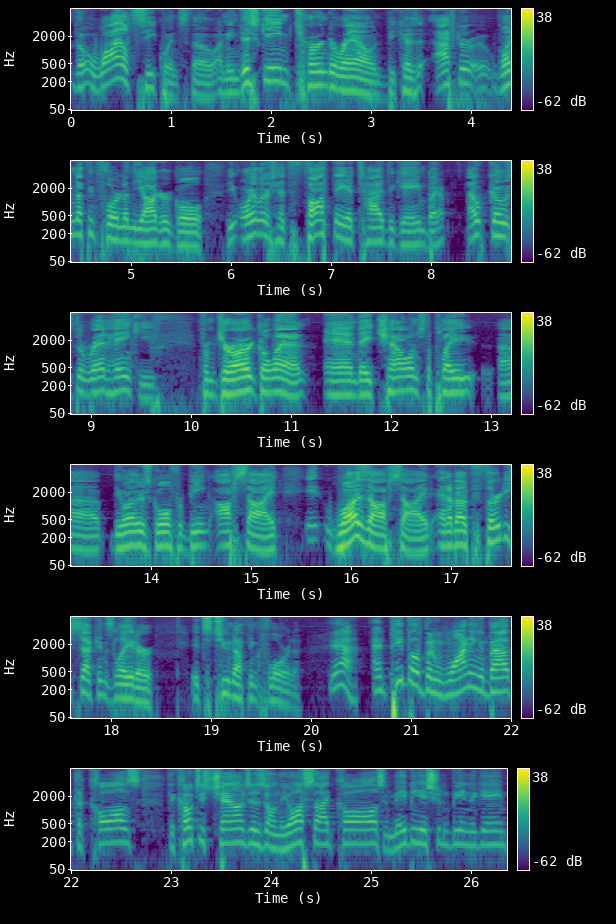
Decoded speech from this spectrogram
the wild sequence though. I mean, this game turned around because after one nothing Florida on the Jagr goal, the Oilers had thought they had tied the game, but out goes the red hanky from Gerard Gallant, and they challenged the play. Uh, the Oilers' goal for being offside. It was offside, and about 30 seconds later, it's two nothing Florida. Yeah, and people have been whining about the calls, the coaches' challenges on the offside calls, and maybe it shouldn't be in the game.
